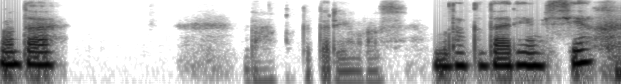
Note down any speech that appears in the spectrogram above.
Ну. Да, благодарим вас. Благодарим всех.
